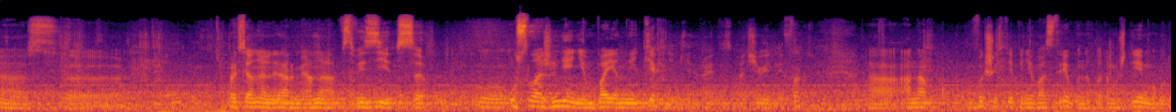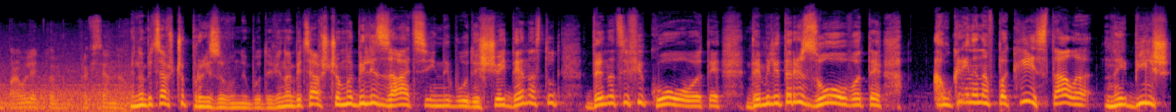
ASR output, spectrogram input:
э, с, э, профессиональная армия, она в связи с э, усложнением военной техники, а это очевидный факт, а, она в высшей степени востребована, потому что ей могут управлять только профессионалы. Він обіцяв, що призову не буде. Він обіцяв, що мобілізації не буде, що йде нас тут денацифіковувати, демілітаризовувати. А Україна навпаки стала найбільш.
